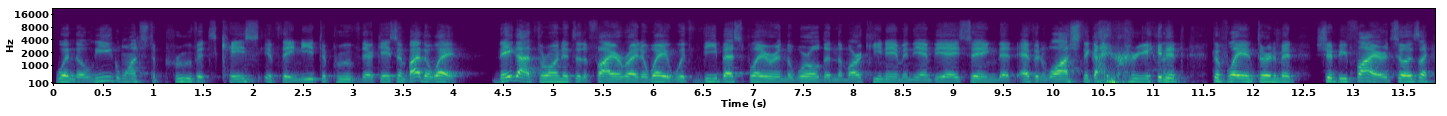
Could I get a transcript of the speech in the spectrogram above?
when the league wants to prove its case, if they need to prove their case, and by the way, they got thrown into the fire right away with the best player in the world and the marquee name in the NBA saying that Evan Wasch, the guy who created the play-in tournament, should be fired. So it's like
